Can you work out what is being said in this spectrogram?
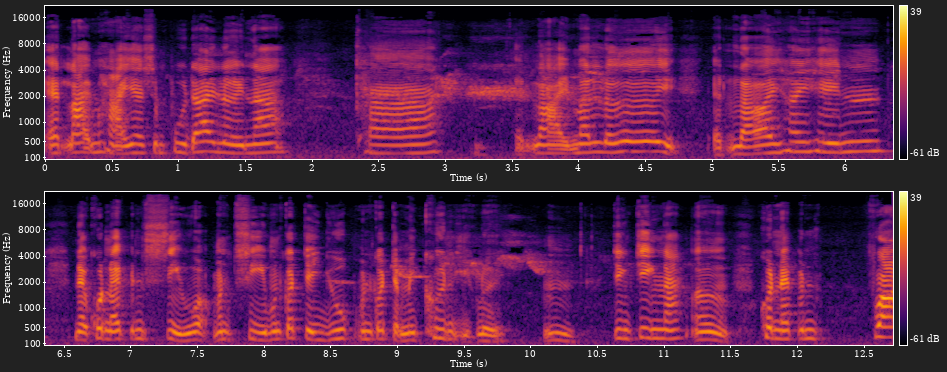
แอดไลน์มาหายาแชมพูได้เลยนะ ค่ะแอดไลน์มาเลยแอดไลน์ให้เห็นเนี่ยคนไหนเป็นสิวอะมันสิวมันก็จะยุบมันก็จะไม่ขึ้นอีกเลย อืมจริง ๆ นะเออ คนไหนเป็นฝ้า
